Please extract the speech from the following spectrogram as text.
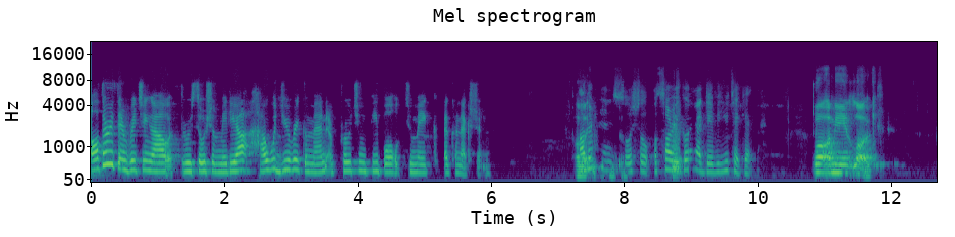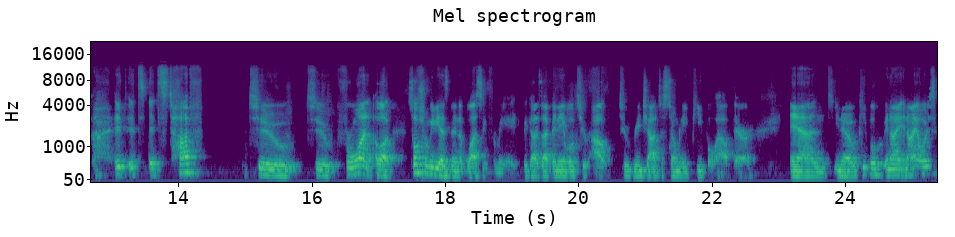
Other than reaching out through social media, how would you recommend approaching people to make a connection? I'll Other than social, oh, sorry, go ahead, David. You take it. Well, I mean, look, it, it's it's tough to to for one. Look, social media has been a blessing for me because I've been able to out to reach out to so many people out there and you know people and i and i always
